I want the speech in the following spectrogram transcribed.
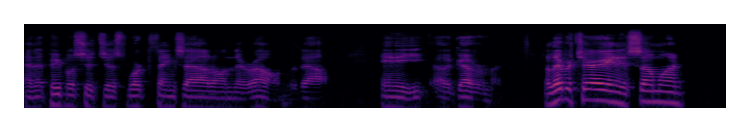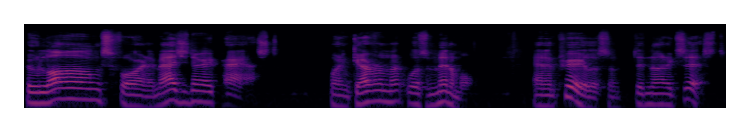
and that people should just work things out on their own without any uh, government. A libertarian is someone who longs for an imaginary past when government was minimal and imperialism did not exist.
